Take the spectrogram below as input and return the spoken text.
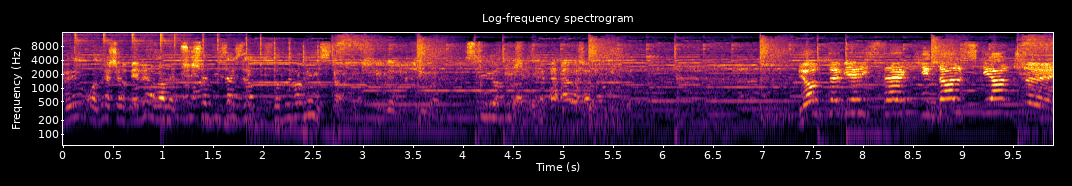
Był, odeszedł ale przyszedł i zaś zdobywa miejsca. Piąte miejsce Kindalski Andrzej.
